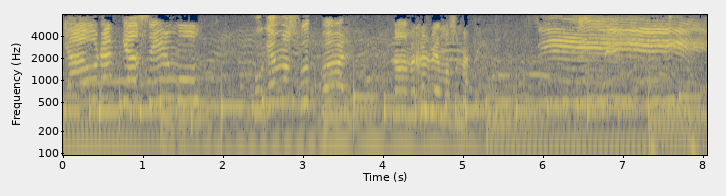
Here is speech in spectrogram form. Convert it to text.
¿Y ahora qué hacemos? Juguemos fútbol. No, mejor veamos una película. ¡Sí!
